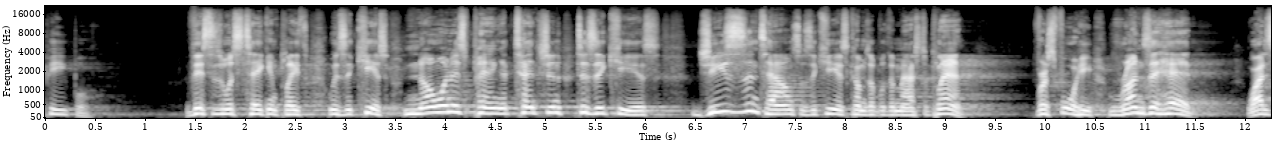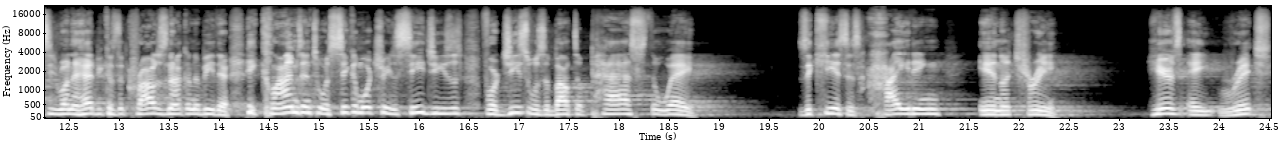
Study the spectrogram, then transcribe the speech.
people. This is what's taking place with Zacchaeus. No one is paying attention to Zacchaeus. Jesus is in town, so Zacchaeus comes up with a master plan. Verse 4 he runs ahead. Why does he run ahead? Because the crowd is not going to be there. He climbs into a sycamore tree to see Jesus, for Jesus was about to pass the way. Zacchaeus is hiding in a tree. Here's a rich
